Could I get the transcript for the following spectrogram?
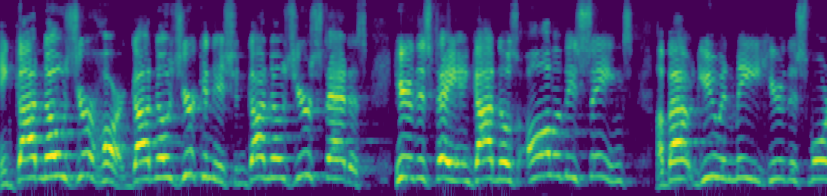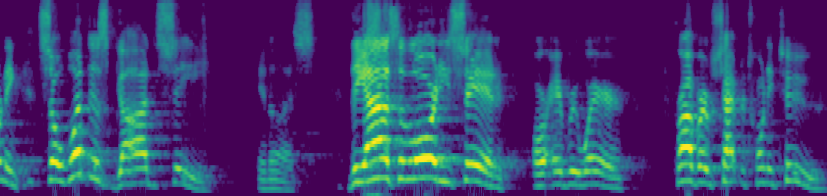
And God knows your heart. God knows your condition. God knows your status here this day. And God knows all of these things about you and me here this morning. So what does God see in us? The eyes of the Lord, he said, are everywhere. Proverbs chapter 22.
